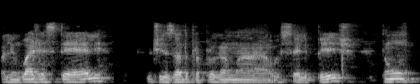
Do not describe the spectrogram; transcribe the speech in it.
a linguagem STL utilizada para programar os CLPs. Então,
